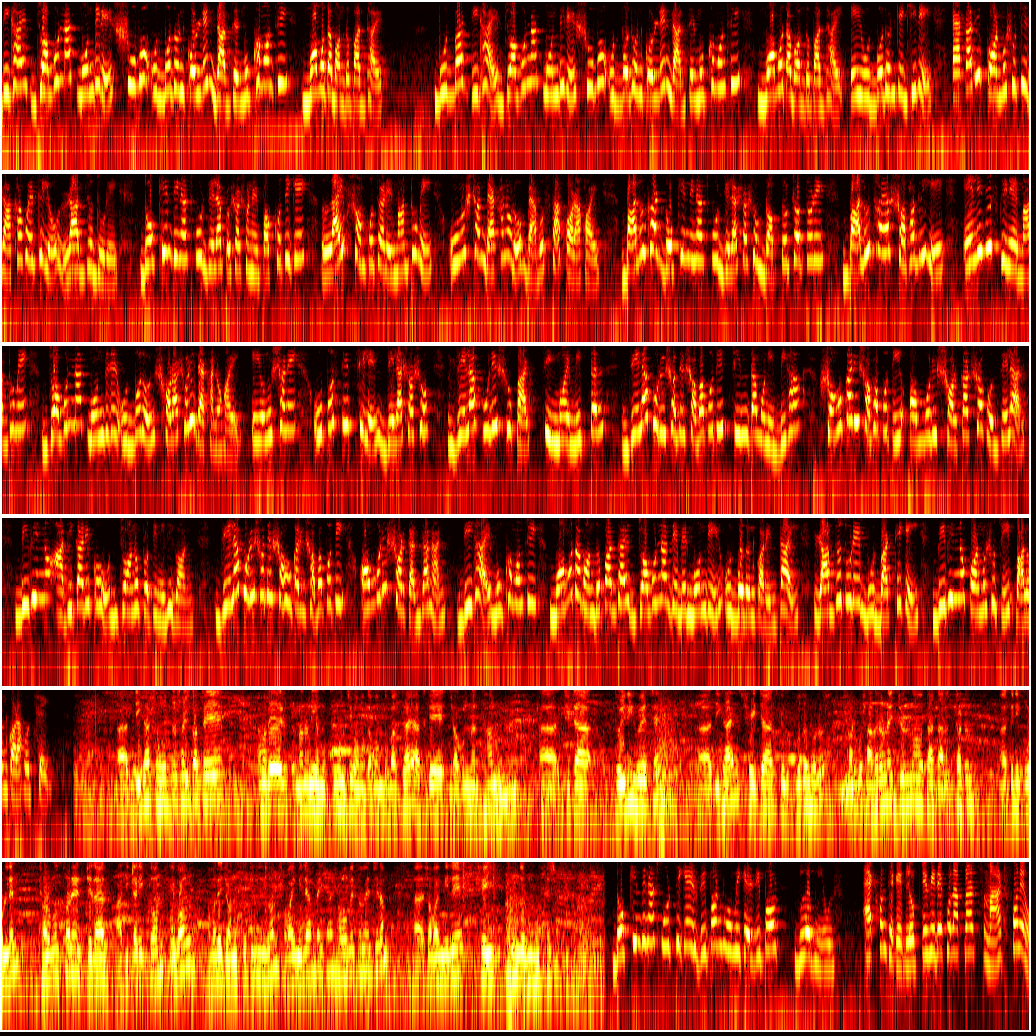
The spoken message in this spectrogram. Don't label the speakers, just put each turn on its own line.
দীঘায় জগন্নাথ মন্দিরের শুভ উদ্বোধন করলেন রাজ্যের মুখ্যমন্ত্রী মমতা বন্দ্যোপাধ্যায়। বুধবার দীঘায় জগন্নাথ মন্দিরে শুভ উদ্বোধন করলেন রাজ্যের মুখ্যমন্ত্রী মমতা বন্দ্যোপাধ্যায়। এই উদ্বোধনকে ঘিরে একাধিক কর্মসূচি রাখা হয়েছিল রাজ্য জুড়ে। দক্ষিণ দিনাজপুর জেলা প্রশাসনের পক্ষ থেকে লাইভ সম্প্রচারের মাধ্যমে অনুষ্ঠান দেখানোরও ব্যবস্থা করা হয়। বালুরঘাট দক্ষিণ দিনাজপুর জেলাশাসক দপ্তর চত্বরে বালুছায়া সভাগৃহে এলইডি স্ক্রিনের মাধ্যমে জগন্নাথ মন্দিরের উদ্বোধন সরাসরি দেখানো হয়। এই অনুষ্ঠানে উপস্থিত ছিলেন জেলা শাসক, জেলা পুলিশ সুপার চিন্ময় মিত্তল, জেলা পরিষদের সভাপতি চিন্তামণি বিহা, সহকারী সভাপতি অম্বরীশ সরকার সহ জেলার বিভিন্ন আধিকারিক ও জনপ্রতিনিধিগণ। জেলা পরিষদের সহকারী সভাপতি অম্বরীশ সরকার জানান, দীঘায় মুখ্যমন্ত্রী মমতা বন্দ্যোপাধ্যায় জগন্নাথ দেবের মন্দির উদ্বোধন করেন। তাই রাজ্য জুড়ে বুধবার থেকেই বিভিন্ন কর্মসূচি পালন করা হচ্ছে।
দীঘার সমুদ্র সৈকতে আমাদের মাননীয় মুখ্যমন্ত্রী মমতা বন্দ্যোপাধ্যায় আজকে জগন্নাথ ধাম যেটা তৈরি হয়েছে দীঘায় সেইটা আজকে উদ্বোধন হলো। সর্বসাধারণের জন্য তার দ্বারোদ্ঘাটন তিনি করলেন। সর্বস্তরের জেলার আধিকারিকগণ এবং আমাদের জনপ্রতিনিধিগণ সবাই মিলে আমরা এখানে সমবেত হয়েছিলাম। সবাই মিলে সেই সুন্দর মুহূর্তে সাক্ষী থাকলাম।
দক্ষিণ দিনাজপুর থেকে রিপন ভৌমিকের রিপোর্ট গ্লোব নিউজ।
এখন থেকে গ্লোব টিভি দেখুন আপনার স্মার্টফোনেও।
